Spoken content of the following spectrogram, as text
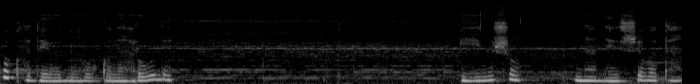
Поклади одну руку на груди, іншу на низ живота.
